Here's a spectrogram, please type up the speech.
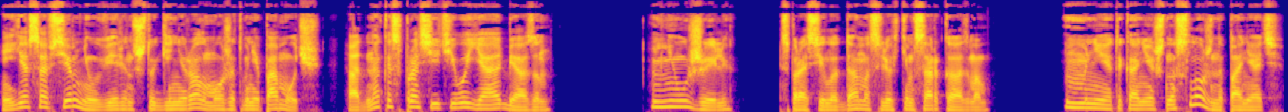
И я совсем не уверен, что генерал может мне помочь. Однако спросить его я обязан. Неужели? спросила дама с легким сарказмом. Мне это, конечно, сложно понять.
